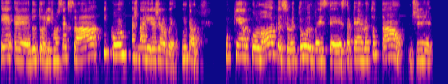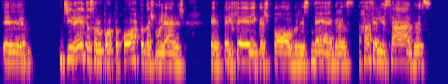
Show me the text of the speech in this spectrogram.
e é, do turismo sexual e com as barrigas de aluguel. Então, o que ela coloca, sobretudo, vai ser essa perda total de é, direito sobre o próprio corpo das mulheres é, periféricas, pobres, negras, racializadas,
